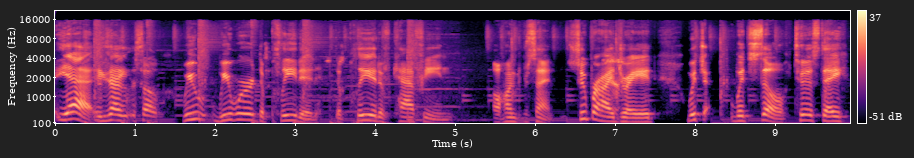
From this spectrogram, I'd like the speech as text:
yeah, exactly. So we we were depleted, depleted of caffeine, hundred percent, super hydrated, which which still to this day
